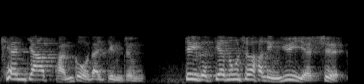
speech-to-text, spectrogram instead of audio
千家团购在竞争，这个电动车领域也是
